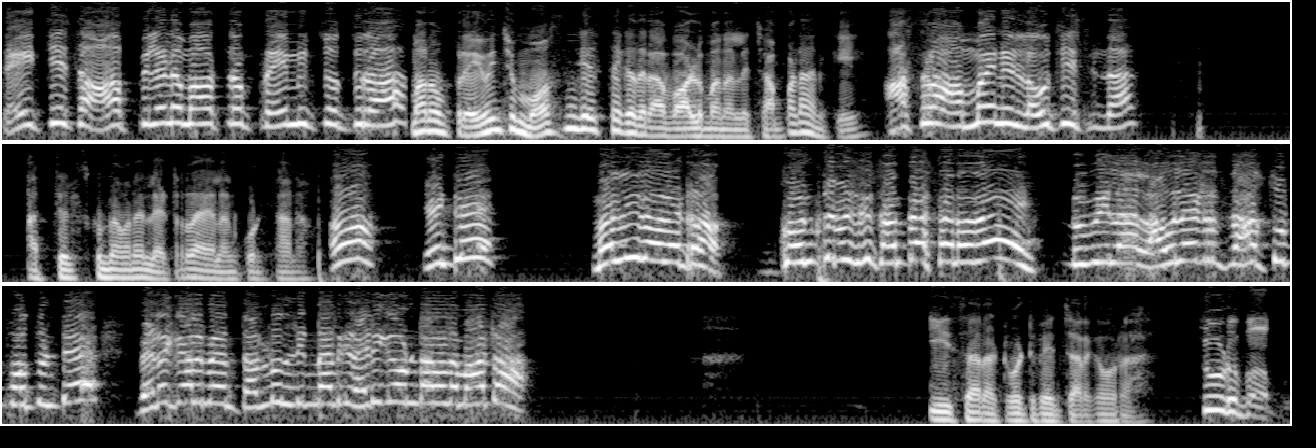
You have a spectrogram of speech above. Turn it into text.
దయచేసి ఆ పిల్లని మాత్రం ప్రేమించొద్దురా. మనం ప్రేమించి మోసం చేస్తే కదరా వాళ్ళు మనల్ని చంపడానికి? అసలు ఆ అమ్మాయిని లవ్ చేసిందా? అది తెలుసుకుందామని లెటర్ రాయాలనుకుంటున్నాను. ఆ, ఏంటి? మళ్ళీ లవ్ లెటర్? గొంతు మీద చంపేస్తాను రే. నువ్వు ఇలా లవ్ లెటర్స్ రాస్తూ పోతుంటే వెనకాల మేము తన్నులు తినడానికి రెడీగా ఉండాలన్నమాట. ఈసారి అటువంటివేం జరగవురా. చూడు బాబు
